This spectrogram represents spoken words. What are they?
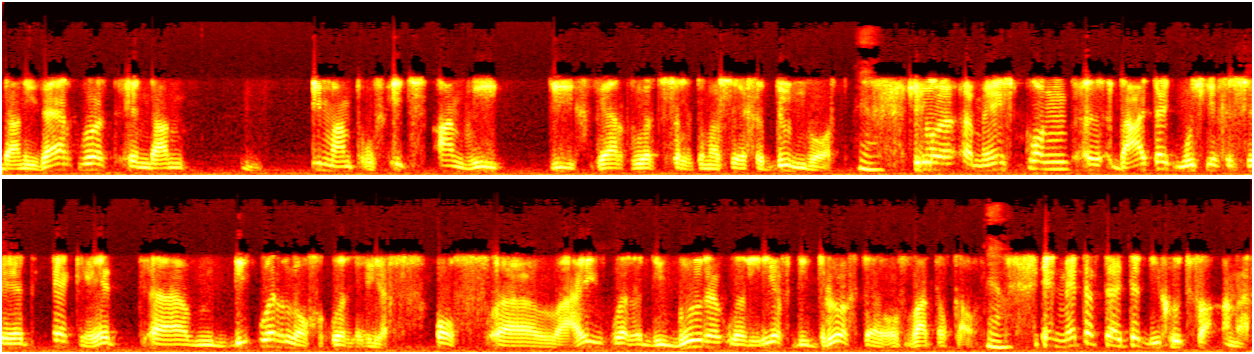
dan die werkwoord en dan iemand of iets aan wie die werkwoord sal ek maar sê gedoen word. Ja. So 'n mens kon uh, daai tyd moes jy gesê het ek het ehm um, die oorlog oorleef of uh hy oor die boere oorleef die droogte of wat ook al. Ja. En met ter tyd het dit goed verander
